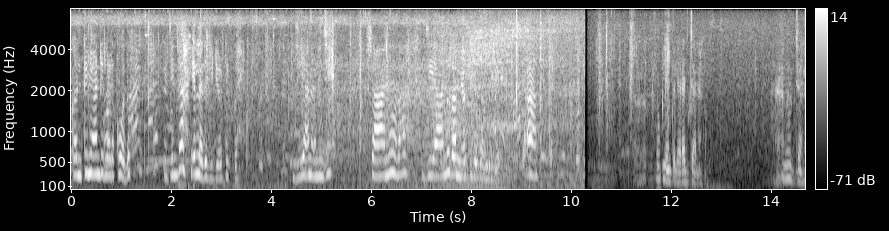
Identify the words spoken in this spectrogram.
ಕಂಟಿನ್ಯೂ ಆಂಡಿಲ್ಲಡಕ್ಕೆ ಹೋದು. ಇಜಿಂದ ಎಲ್ಲದ ವೀಡಿಯೋ ತಿಕ್ಕು ಜಿಯಾನು ಒಂಜಿ ಶಾನು, ರಾ- ಜಿಯಾನು, ರಮ್ಯ ಒಟ್ಟಿಗೆ ಹೋಗಿಲ್ಲ ಹಾಂ ಮುಕ್ಲಿ ಅಂತಲೇ ರಜ್ಜನ ಮುಜ್ಜನ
